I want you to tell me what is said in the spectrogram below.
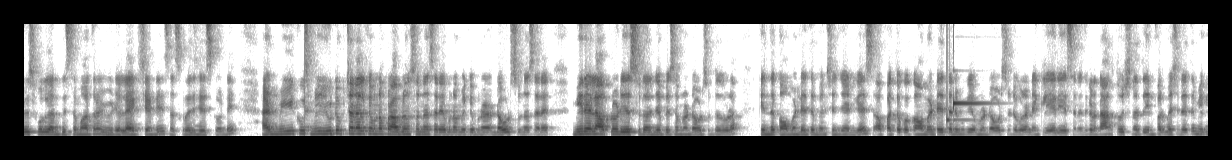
యూస్ఫుల్గా అనిపిస్తే మాత్రం వీడియో లైక్ చేయండి సబ్స్క్రైబ్ చేసుకోండి. అండ్ మీకు మీ యూట్యూబ్ ఛానల్కి ఏమైనా ప్రాబ్లమ్స్ ఉన్నా సరే ఏమైనా మీకు ఏమైనా డౌట్స్ ఉన్నా సరే మీరు ఎలా అప్లోడ్ చేస్తున్నారు అని చెప్పేసి ఏమైనా డౌట్స్ ఉంటే కూడా కింద కామెంట్ అయితే మెన్షన్ చేయండి గైస్ ఆ ప్రతి ఒక్క కామెంట్ అయితే మీకు ఏమైనా డౌట్స్ ఉంటే కూడా నేను క్లియర్ చేస్తాను. ఎందుకంటే నాకు తోచినంత ఇన్ఫర్మేషన్ అయితే మీకు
